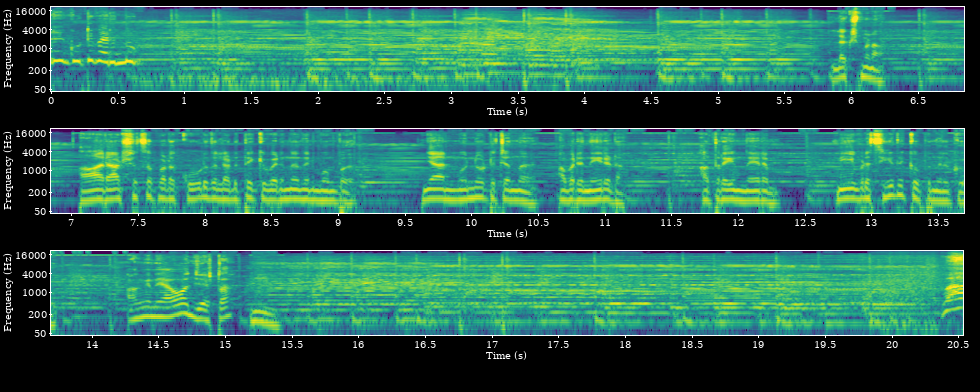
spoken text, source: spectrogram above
രാക്ഷസന്മാരെയും കൂട്ടി വരുന്നു. ലക്ഷ്മണ ആ രാക്ഷസപ്പട കൂടുതൽ അടുത്തേക്ക് വരുന്നതിന് മുമ്പ് ഞാൻ മുന്നോട്ട് ചെന്ന് അവരെ നേരിടാം. അത്രയും നേരം നീ ഇവിടെ സീതയ്ക്കൊപ്പം നിൽക്കൂ. അങ്ങനെയാവാം ജ്യേഷ്ഠ. വാ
